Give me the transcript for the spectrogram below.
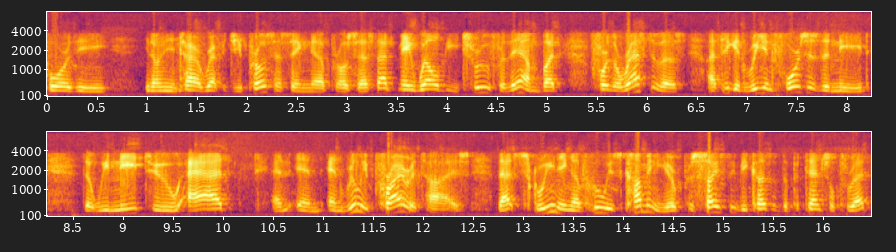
for the you know the entire refugee processing uh, process. That may well be true for them, but for the rest of us, I think it reinforces the need that we need to add and, and, and really prioritize that screening of who is coming here precisely because of the potential threat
